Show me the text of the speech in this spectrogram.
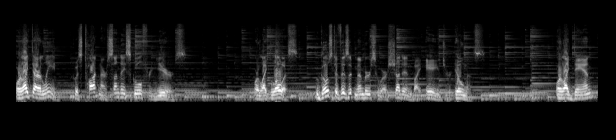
Or like Darlene, who has taught in our Sunday school for years. Or like Lois, who goes to visit members who are shut in by age or illness. Or like Dan,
